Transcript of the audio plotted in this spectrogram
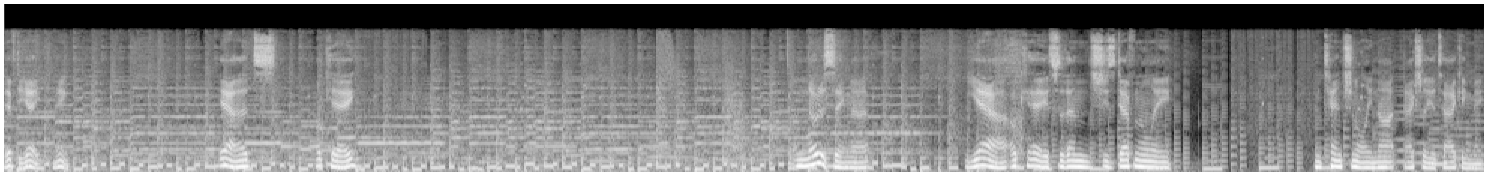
58, hey. Yeah, it's okay. I'm noticing that. Yeah, okay, so then she's definitely intentionally not actually attacking me.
